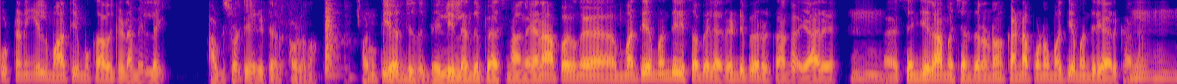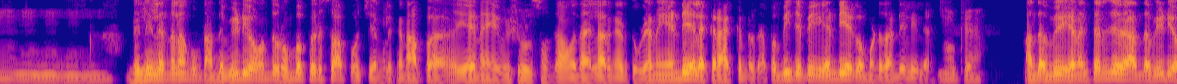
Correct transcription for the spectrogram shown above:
கூட்டணியில் மதிமுகவுக்கு இடமில்லை. அப்படி சொல்லிட்டு ஏறிட்டார். அவ்வளவுதான். பத்தி. எரிஞ்சுது டெல்லியிலேருந்து பேசுனாங்க. ஏன்னா அப்போ இவங்க மத்திய மந்திரி சபையில ரெண்டு பேர் இருக்காங்க. யாரு? செஞ்சி ராமச்சந்திரனும் கண்ணப்பனும் மத்திய மந்திரியா இருக்காங்க. ம், ம், ம், ம், ம், ம், ம். டெல்லியில இருந்தெல்லாம் கூப்பிட்டு அந்த வீடியோ வந்து ரொம்ப பெருசா போச்சு எங்களுக்கு. ஏன்னா அப்ப ஏனைய விஷுவல்ஸ் வந்து அவங்க தான் எல்லாரும் எடுத்துக்கூட ஏன்னா என்டிஏல கிராக்ன்றது அப்ப பிஜேபி என்டிஏ கவர்மெண்ட் தான் டெல்லியில. ஓகே. அந்த வி எனக்கு தெரிஞ்சு அந்த வீடியோ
